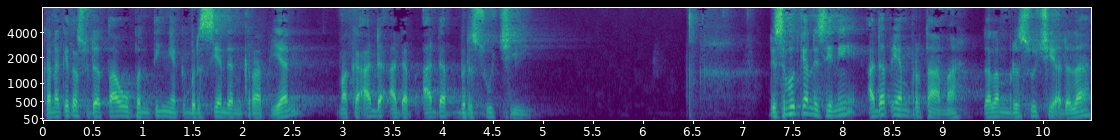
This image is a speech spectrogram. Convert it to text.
karena kita sudah tahu pentingnya kebersihan dan kerapian, maka ada adab-adab bersuci. Disebutkan di sini, adab yang pertama dalam bersuci adalah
